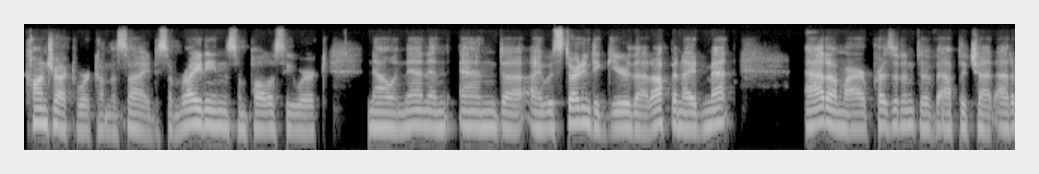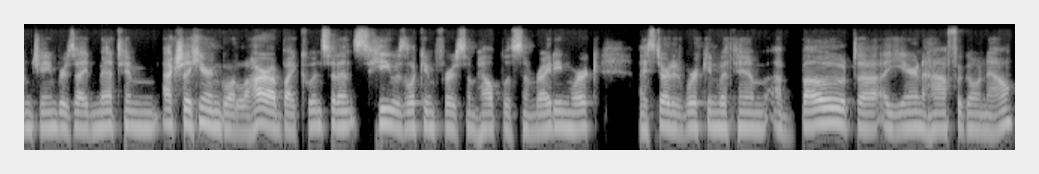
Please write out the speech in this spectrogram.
contract work on the side, some writing, some policy work now and then, and and uh, I was starting to gear that up. And I had met Adam, our president of Applichat, Adam Chambers, I'd met him actually here in Guadalajara by coincidence. He was looking for some help with some writing work. I started working with him about uh, a year and a half ago now,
